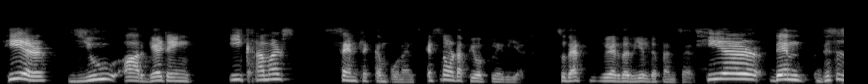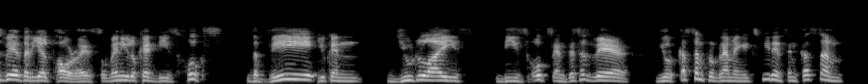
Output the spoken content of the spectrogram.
Here, you are getting e-commerce centric components. It's not a pure play React. So that's where the real difference is. Here, then this is where the real power is. So when you look at these hooks, the way you can utilize these hooks, and this is where your custom programming experience in custom,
